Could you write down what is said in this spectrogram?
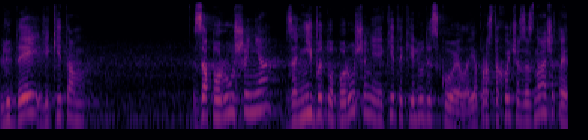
людей, які там за порушення, за нібито порушення, які такі люди скоїли. Я просто хочу зазначити,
